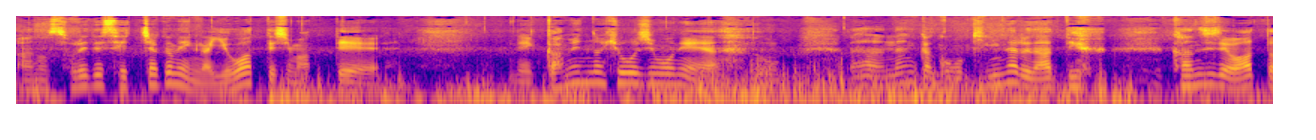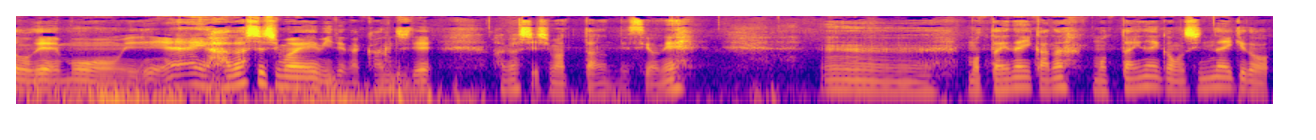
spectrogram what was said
あのそれで接着面が弱ってしまってで画面の表示もねあのなんかこう気になるなっていう感じではあったのでもういやいや剥がしてしまえみたいな感じで剥がしてしまったんですよね。うーんもったいないかな。もったいないかもしんないけど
